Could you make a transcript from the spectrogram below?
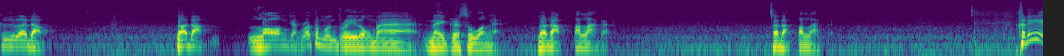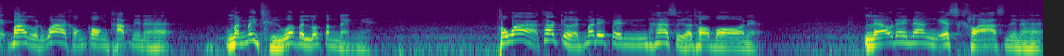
คือระดับระดับ รองจากรัฐมนตรีลงมาในกระทรวงอะระดับประหลัดอะระดับประหลัดคราวนี้ปรากฏว่าของกองทัพเนี่ยนะฮะมันไม่ถือว่าเป็นลดตำแหน่งไงเพราะว่าถ้าเกิดไม่ได้เป็นห้าเสือทอบอเนี่ยแล้วได้นั่ง S class เนี่ยนะฮะ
